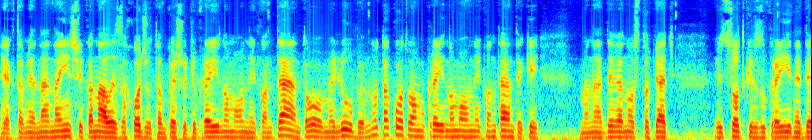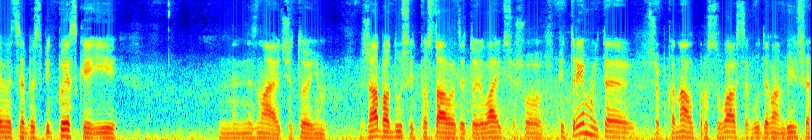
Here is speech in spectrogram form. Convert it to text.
як там я на, на інші канали заходжу, там пишуть україномовний контент, о, ми любимо. Ну так от вам україномовний контент, який мене 95% з України дивиться без підписки і не, не знаю, чи то їм жаба душить поставити той лайк, чи що. Підтримуйте, щоб канал просувався, буде вам більше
